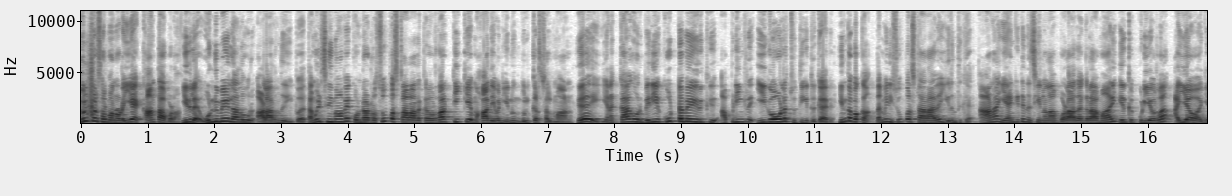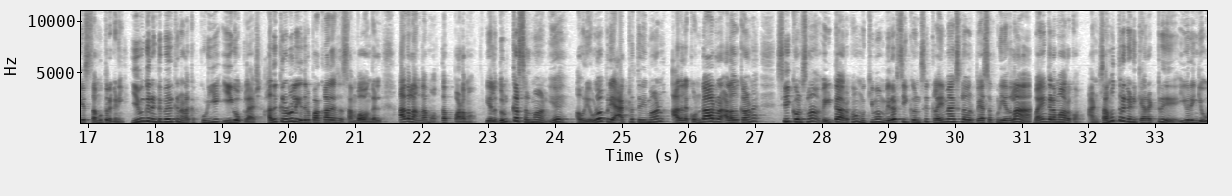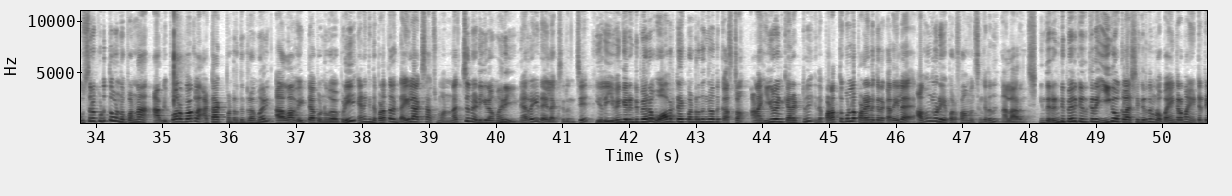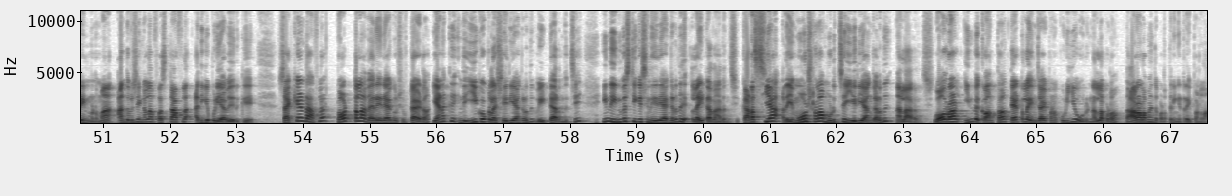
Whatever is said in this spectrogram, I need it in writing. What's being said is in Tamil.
துல்கர் சல்மானோடைய காந்தா படம். இதுல ஒண்ணுமே இல்லாத ஒரு ஆளா இருந்து இப்ப தமிழ் சினிமாவே கொண்டாடுற சூப்பர் ஸ்டாரா இருக்கிறவர் தான் டி கே மகாதேவன் என்னும் துல்கர் சல்மான். ஏய் எனக்காக ஒரு பெரிய கூட்டமே இருக்கு அப்படிங்கிற ஈகோல சுத்திக்கிட்டு இருக்காரு. இந்த பக்கம் தமிழ் நீ சூப்பர் ஸ்டாராவே இருந்துக்க. ஆனா என்கிட்ட இந்த சீனெல்லாம் போடாதங்கிற மாதிரி இருக்கக்கூடியவர் தான் ஐயாவாகிய சமுத்திரகனி. இவங்க ரெண்டு பேருக்கு நடக்கக்கூடிய ஈகோ கிளாஷ் அதுக்கு நடுவில் எதிர்பார்க்காத சில சம்பவங்கள். அதெல்லாம் தான் மொத்த படமும். இதுல துல்கர் சல்மான் ஏ அவர் எவ்வளவு பெரிய ஆக்டர் தெரியுமான்னு அதுல கொண்டாடுற அளவுக்கான சீக்வன்ஸ்லாம் வெயிட்டா இருக்கும். முக்கியமா மிரர் சீக்வன்ஸ் கிளைமேக்ஸில் அவர் பேசக்கூடியதெல்லாம் பயங்கரமா இருக்கும். அண்ட் சமுத்திரகனி கேரக்டர் இவர் இங்க உசுர கொடுத்து ஒண்ணு பண்ணா அப்படி போற போக்கில் அட்டாக் பண்றதுன்ற மாதிரி அதெல்லாம் வெயிட்டா பண்ணுவா அப்படி. எனக்கு இந்த படத்துல டைலாக்ஸாக சும்மா நச்சுன்னு அடிக்கிற மாதிரி நிறைய டைலாக்ஸ் இருந்துச்சு. இதுல இவங்க ரெண்டு பேரும் ஓவர் டேக் பண்ணுறதுங்கிறது கஷ்டம். ஆனா ஹீரோயின் கேரக்டர் இந்த படத்துக்குள்ள படம் எடுக்கிற கதையில அவங்களுடைய பர்ஃபார்மன்ஸுங்கிறது நல்லா இருந்துச்சு. இந்த ரெண்டு பேருக்கு இருக்கிற ஈகோ கிளாஷ்ங்கிறது நம்மளை பயங்கரமா என்டர்டெயின் பண்ணுமா? அந்த விஷயங்கள்லாம் ஃபர்ஸ்ட் ஹாஃபில் அதிகப்படியாவே இருக்கு. செகண்ட் ஹாஃபில் டோட்டலா வேற ஏரியாவுக்கு ஷிஃப்ட் ஆயிடும். எனக்கு இந்த ஈகோ கிளாஷ் ஏரியாங்கிறது வெயிட்டா இருந்துச்சு. இந்த இன்வெஸ்டிகேஷன் ஏரியாங்கிறது லைட்டாக தான் இருந்துச்சு. கடைசியா அதை எமோஷனலாக முடிச்ச ஏரியாங்கிறது நல்லா இருந்துச்சு. ஓவரால் இந்த காந்தா தேட்டரில் என்ஜாய் பண்ணக்கூடிய ஒரு நல்ல படம். தாராளமாக இந்த படத்தை நீங்கள் ட்ரை பண்ணலாம்.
